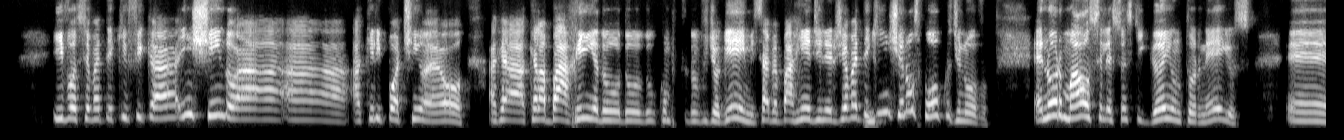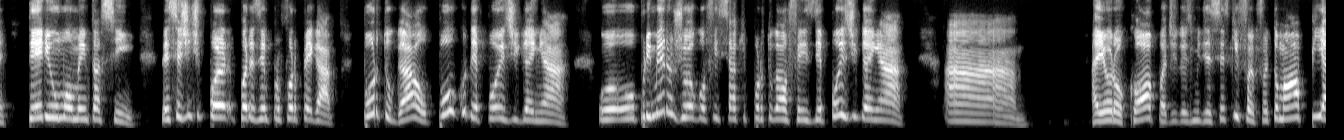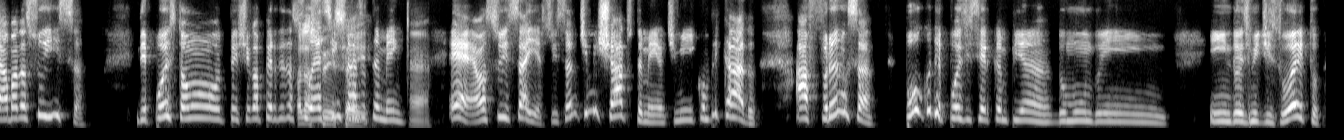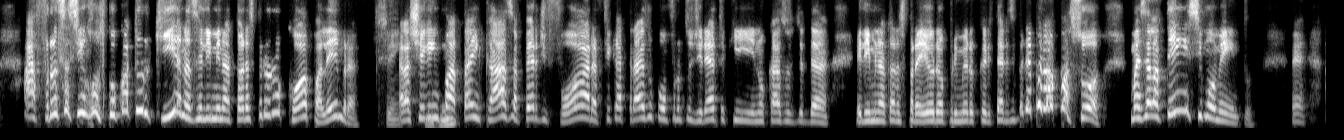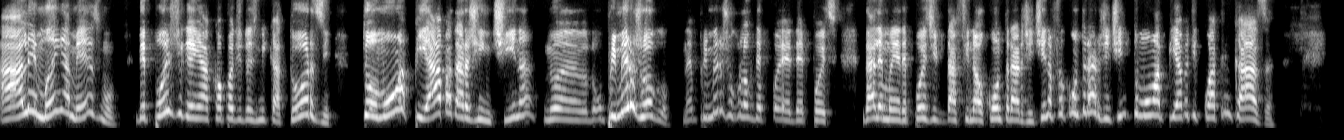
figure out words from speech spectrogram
e você vai ter que ficar enchendo a, a aquele potinho, é, ó, aquela barrinha do, do, do, do, videogame, sabe? A barrinha de energia vai ter que encher aos poucos de novo. É normal seleções que ganham torneios é, terem um momento assim. se a gente, por, por exemplo, for pegar Portugal, pouco depois de ganhar, o, o primeiro jogo oficial que Portugal fez depois de ganhar a, a Eurocopa de 2016, que foi? Foi tomar uma piaba da Suíça. Depois toma, chegou a perder da Olha Suécia Suíça em casa aí. também. É. é, é a Suíça aí. A Suíça é um time chato também, é um time complicado. A França, pouco depois de ser campeã do mundo em, em 2018, a França se enroscou com a Turquia nas eliminatórias para a Eurocopa, lembra? Sim. Ela chega a uhum. empatar em casa, perde fora, fica atrás no confronto direto, que no caso da eliminatórias para a Euro é o primeiro critério, depois ela passou, mas ela tem esse momento. É. A Alemanha mesmo, depois de ganhar a Copa de 2014, tomou uma piaba da Argentina no, no primeiro jogo, né? O primeiro jogo logo depois, depois da Alemanha, depois de, da final contra a Argentina, foi contra a Argentina e tomou uma piaba de quatro em casa.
